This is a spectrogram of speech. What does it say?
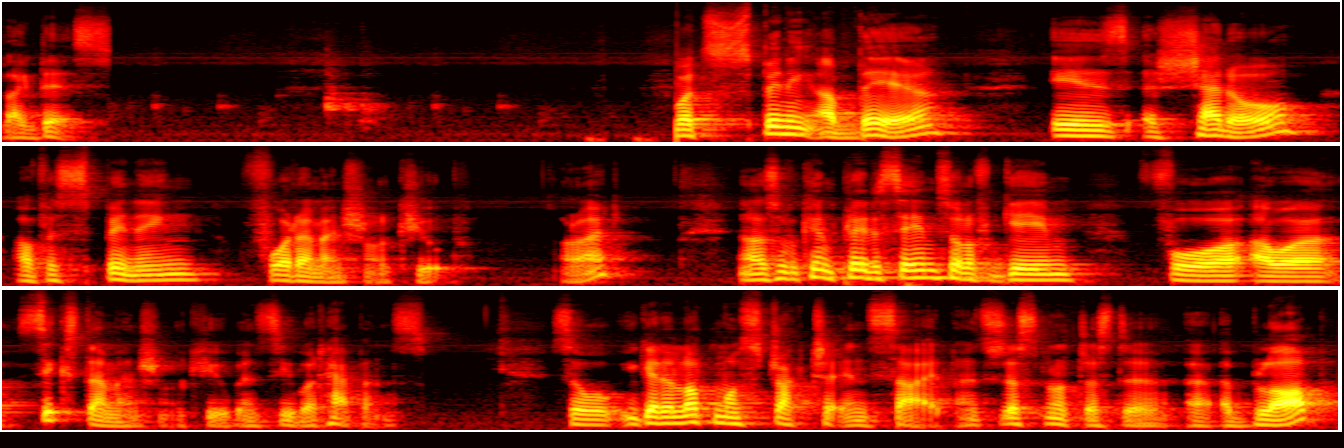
like this. What's spinning up there is a shadow of a spinning four-dimensional cube, all right? Now, so we can play the same sort of game for our six-dimensional cube and see what happens. So you get a lot more structure inside. It's just not just a, a blob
